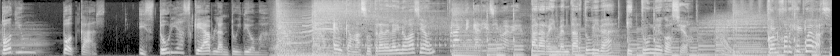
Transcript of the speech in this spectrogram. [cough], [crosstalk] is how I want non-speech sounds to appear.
Podium Podcast. Historias que hablan tu idioma. El Kama Sutra de la Innovación. Práctica 19. Para reinventar tu vida y tu negocio. Con Jorge Cuevas.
